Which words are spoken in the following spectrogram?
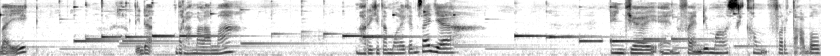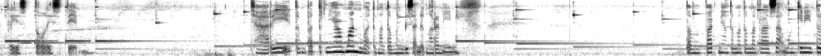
Baik tidak berlama-lama, mari kita mulaikan saja. Enjoy and find the most comfortable place to listen. Cari tempat ternyaman buat teman-teman bisa dengerin ini. Tempat yang teman-teman rasa mungkin itu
